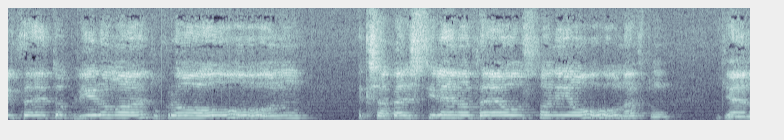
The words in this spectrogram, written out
ήλθε το πλήρωμα του χρόνου, εξαπέστειλεν ο Θεός τον Υιόν αυτού, γενόμενον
